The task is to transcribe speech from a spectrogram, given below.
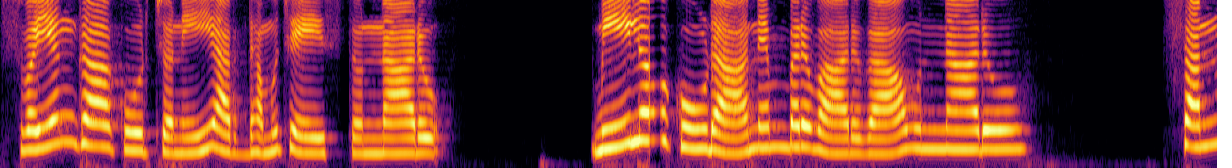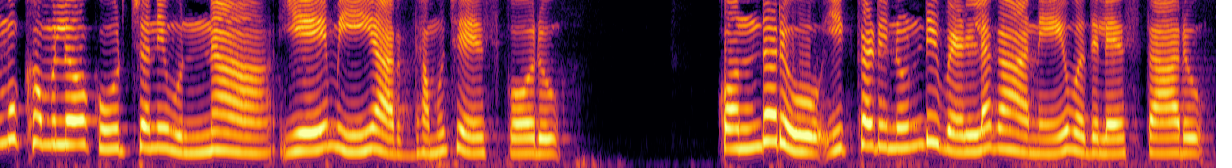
స్వయంగా కూర్చొని అర్థము చేయిస్తున్నారు. మీలో కూడా నెంబరు వారుగా ఉన్నారు. సన్ముఖములో కూర్చొని ఉన్నా ఏమీ అర్థము చేసుకోరు. కొందరు ఇక్కడి నుండి వెళ్ళగానే వదిలేస్తారు.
